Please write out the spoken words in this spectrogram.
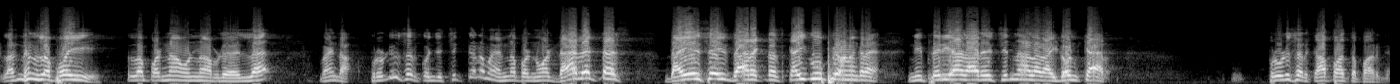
லண்டனில் போய் எல்லாம் பண்ணால் ஒன்றும் அப்படி இல்லை. வேண்டாம். ப்ரொடியூசர் கொஞ்சம் சிக்கனமாக என்ன பண்ணுவோம் டைரக்டர்ஸ் தயவுசெய்து டைரக்டர்ஸ் கைகூப்பி வணங்குறேன். நீ பெரிய ஆளாரு சின்ன ஆளாரு ஐ டோன்ட் கேர் ப்ரொடியூசர் காப்பாற்ற பாருங்க.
